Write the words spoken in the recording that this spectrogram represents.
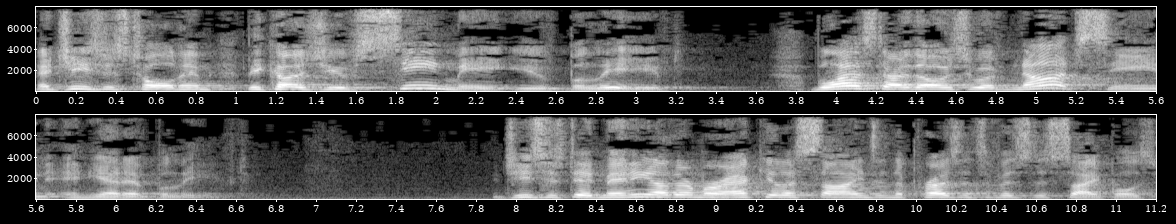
And Jesus told him, Because you've seen me, you've believed. Blessed are those who have not seen and yet have believed. Jesus did many other miraculous signs in the presence of his disciples,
